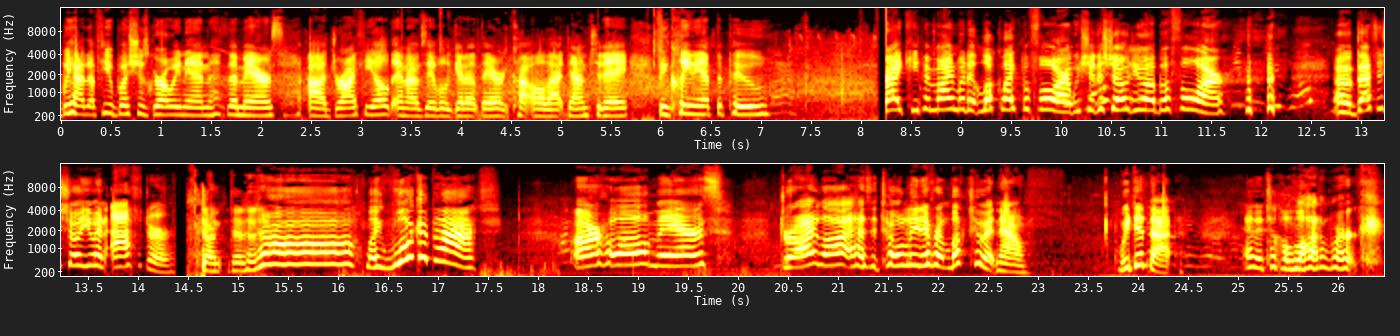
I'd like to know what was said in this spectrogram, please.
we had a few bushes growing in the mare's uh, dry field, and I was able to get out there and cut all that down today. Been cleaning up the poo. All right, keep in mind what it looked like before. We should have showed you a before. I'm about to show you an after. Dun, da, da, da. Like, look at that. Our whole mare's dry lot has a totally different look to it now. We did that. And it took a lot of work.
